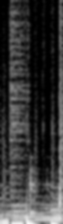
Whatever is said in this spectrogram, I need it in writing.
Bye.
